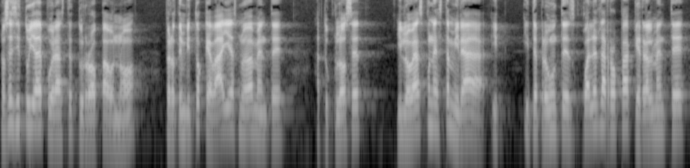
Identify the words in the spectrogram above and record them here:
no sé si tú ya depuraste tu ropa o no, pero te invito a que vayas nuevamente a tu closet y lo veas con esta mirada y, te preguntes cuál es la ropa que realmente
